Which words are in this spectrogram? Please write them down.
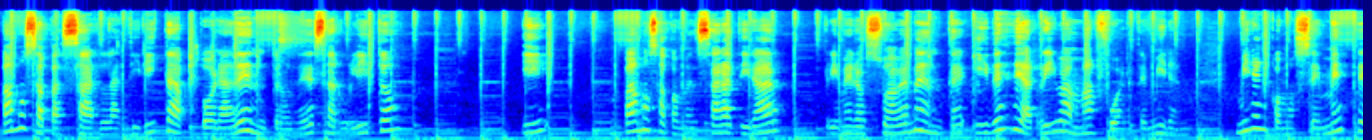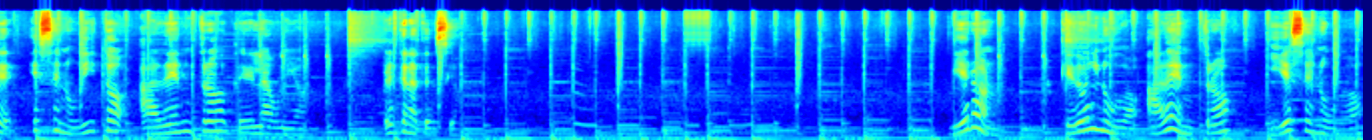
Vamos a pasar la tirita por adentro de ese rulito y vamos a comenzar a tirar primero suavemente y desde arriba más fuerte. Miren, Miren cómo se mete ese nudito adentro de la unión. Presten atención. ¿Vieron? Quedó el nudo adentro y ese nudo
